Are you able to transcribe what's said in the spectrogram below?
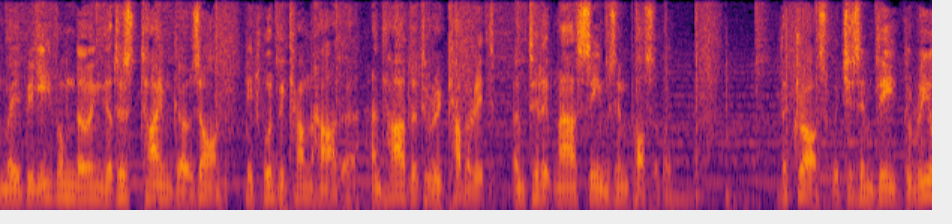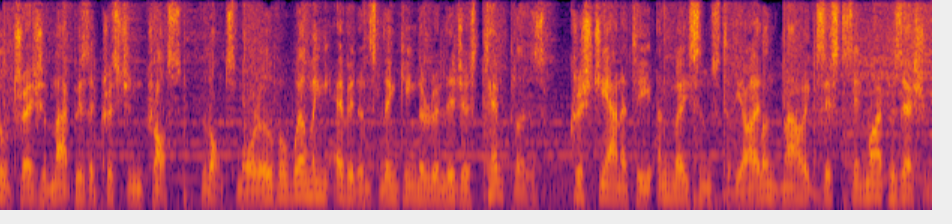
maybe even knowing that as time goes on, it would become harder and harder to recover it, until it now seems impossible. The cross which is indeed the real treasure map is a Christian cross, lots more overwhelming evidence linking the religious Templars, Christianity and Masons to the island now exists in my possession,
